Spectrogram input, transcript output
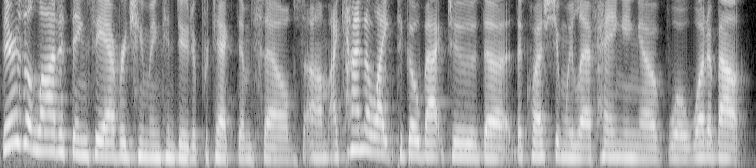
There's a lot of things the average human can do to protect themselves. Um, I kind of like to go back to the the question we left hanging of, well, what about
